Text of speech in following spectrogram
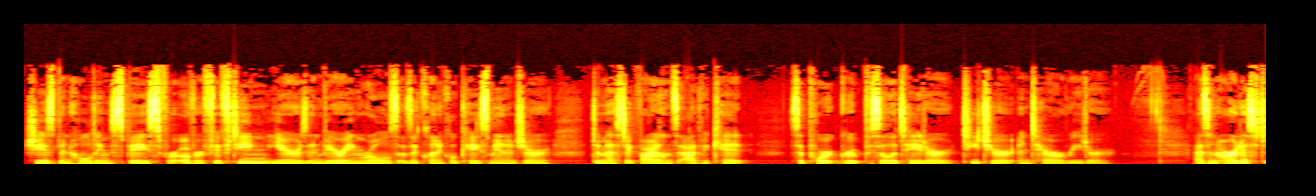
She has been holding space for over 15 years in varying roles as a clinical case manager, domestic violence advocate, support group facilitator, teacher, and tarot reader. As an artist,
